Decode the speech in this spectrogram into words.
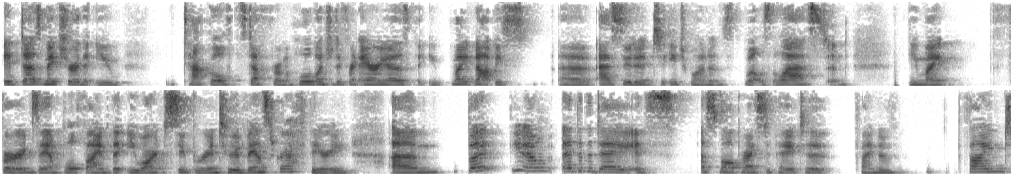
it does make sure that you tackle stuff from a whole bunch of different areas that you might not be uh, as suited to each one as well as the last. And you might, for example, find that you aren't super into advanced graph theory. Um, but, you know, end of the day, it's a small price to pay to find find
